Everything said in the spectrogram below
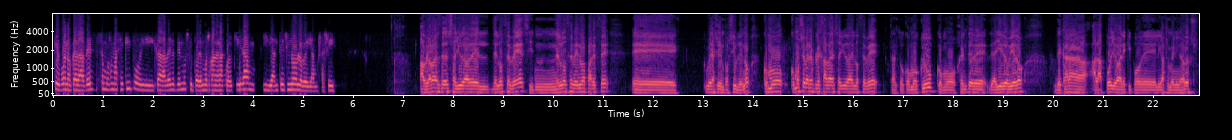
que bueno, cada vez somos más equipo y cada vez vemos que podemos ganar a cualquiera y antes no lo veíamos así. Hablabas de esa ayuda del, del OCB, sin el OCB no aparece, eh, hubiera sido imposible, ¿no? ¿Cómo, ¿Cómo se ve reflejada esa ayuda del OCB, tanto como club, como gente de, de allí de Oviedo, de cara al apoyo al equipo de Liga Femenina 2?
